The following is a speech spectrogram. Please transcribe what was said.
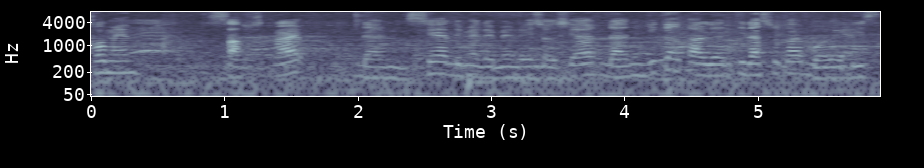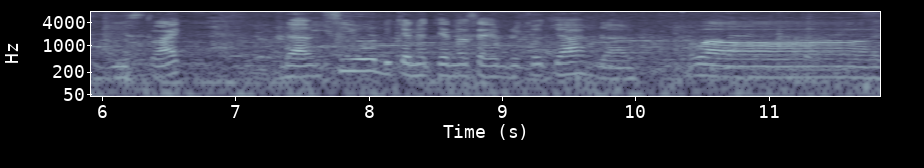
komen, subscribe dan share di media-media sosial. Dan jika kalian tidak suka boleh dis dislike. Dan see you di channel-channel saya berikutnya. Dan bye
